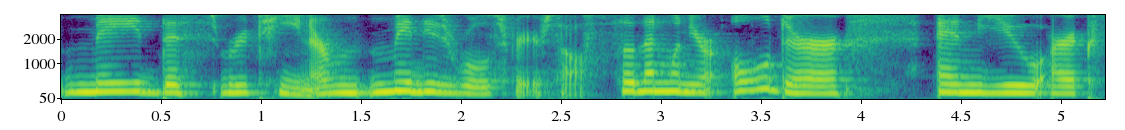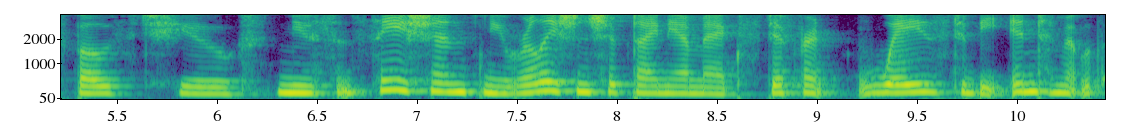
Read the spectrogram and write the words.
made this routine or made these rules for yourself. So then when you're older, and you are exposed to new sensations, new relationship dynamics, different ways to be intimate with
